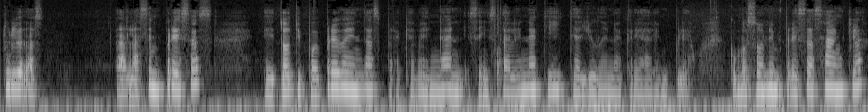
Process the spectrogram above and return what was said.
tú le das a las empresas eh, todo tipo de prebendas para que vengan, se instalen aquí y te ayuden a crear empleo. Como son empresas ancla,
